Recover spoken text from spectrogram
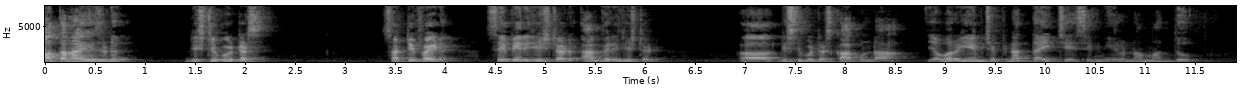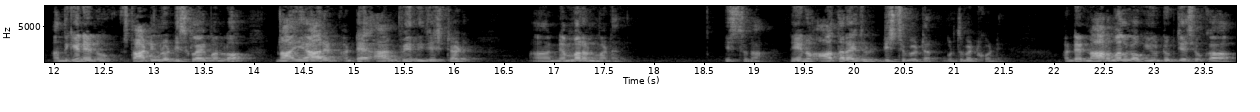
authorised distributors certified SEBI registered AMFI registered distributors కాకుండా ఎవరు ఏం చెప్పినా దయచేసి మీరు నమ్మద్దు. అందుకే నేను స్టార్టింగ్లో డిస్క్లైమర్లో నా ఏఆర్ఎన్ అంటే యాంపీ రిజిస్టర్డ్ నెంబర్ అనమాట అది. ఇస్తున్నా. నేను ఆథరైజ్డ్ డిస్ట్రిబ్యూటర్ గుర్తుపెట్టుకోండి. అంటే నార్మల్గా ఒక యూట్యూబ్ చేసి ఒక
